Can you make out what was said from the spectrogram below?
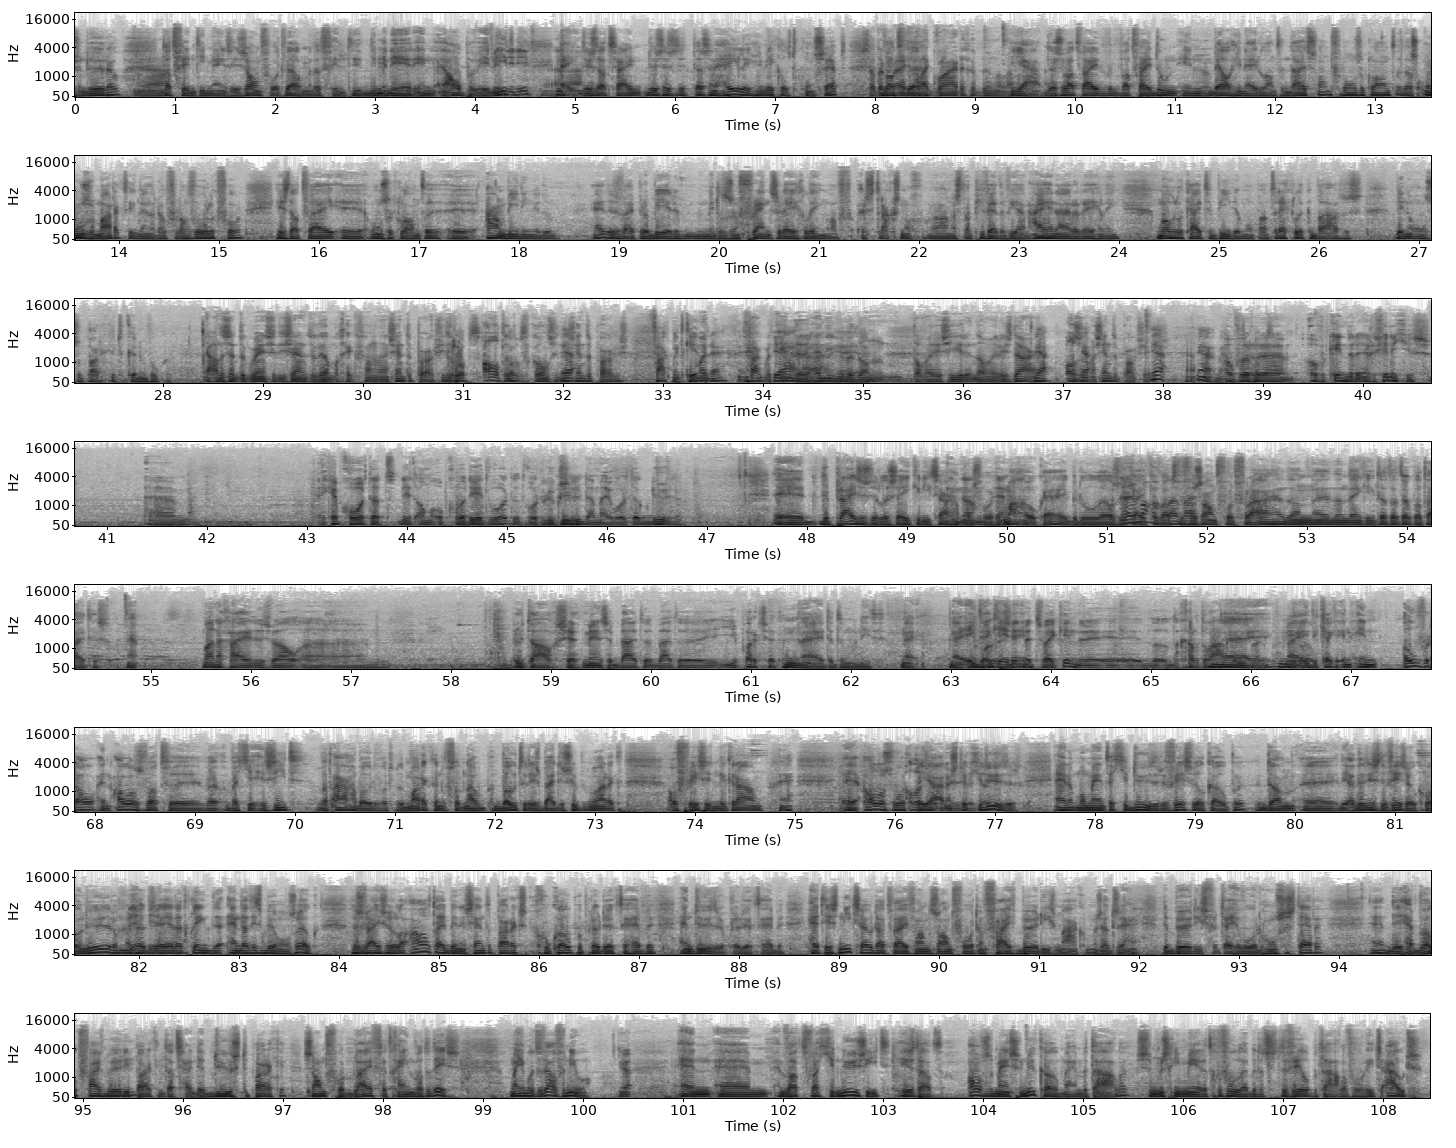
200.000 euro. Ja. Dat vindt die mensen in Zandvoort wel. Maar dat vindt die, die meneer in Alpen weer Vindt niet. niet? Nee, dus, dat, zijn, dus dat is- dat is een heel ingewikkeld concept. staat ook Wat bij we- gelijkwaardige bungalow. ja, dus wat wij, wat wij doen in België, Nederland en Duitsland voor onze klanten, dat is onze markt, ik ben er ook verantwoordelijk voor, is dat wij eh, onze klanten eh, aanbiedingen doen. Hè, dus wij proberen middels een friends-regeling of eh, straks nog een stapje verder via een eigenarenregeling mogelijkheid te bieden om op aantrekkelijke basis binnen onze parken te kunnen boeken. Ja, er zijn natuurlijk mensen die zijn natuurlijk helemaal gek van uh, Centerparks. Die Klopt, altijd klopt. op vakantie in Ja. de Centerparks. Vaak met kinderen. Maar, vaak met Ja, kinderen. En die ja, willen ja. dan, dan weer eens hier en dan weer eens daar. Ja, Als het ja. maar Centerparks is. Ja, ja. nou, Over, eh, over kinderen en gezinnetjes. Ehm, ik heb gehoord dat dit allemaal opgewaardeerd wordt. Het wordt luxe, Mhm. daarmee wordt het ook duurder. Eh, de prijzen zullen zeker iets aangepast dan- worden. en Mag ook, hè. Ik bedoel, als we Nee, dat kijken wat we voor Zandvoort vragen, dan, eh, dan denk ik dat dat ook wel tijd is. Ja. Maar dan ga je dus wel, ehm, brutaal gezegd, mensen buiten, buiten je park zetten. Nee, dat doen we niet. Nee, nee ik Denk je zit met twee kinderen, dan gaat het toch aan. Nee, nee kijk, in, in overal en alles wat, we, wa- wat je ziet, wat aangeboden wordt op de markt, en of dat nou boter is bij de supermarkt of vis in de kraam, eh, alles wordt Alles per jaar een stukje duurder, duurder. En op het moment dat je duurdere vis wil kopen, dan, eh, ja, dan is de vis ook gewoon duurder, om maar zo te zeggen. Dat klinkt, en dat is bij ons ook. Dus wij zullen altijd binnen Centerparks goedkope producten hebben en duurdere producten hebben. Het is niet zo dat wij van Zandvoort een vijf birdies maken, om maar zo te zeggen. De birdies vertegenwoordigen onze sterren. Die hebben we ook vijf birdie parken. Dat zijn de duurste parken. Zandvoort blijft hetgeen wat het is. Maar je moet het wel vernieuwen. Ja. En ehm, wat, wat je nu ziet, is dat als de mensen nu komen en betalen, ze misschien meer het gevoel hebben dat ze te veel betalen voor iets ouds.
